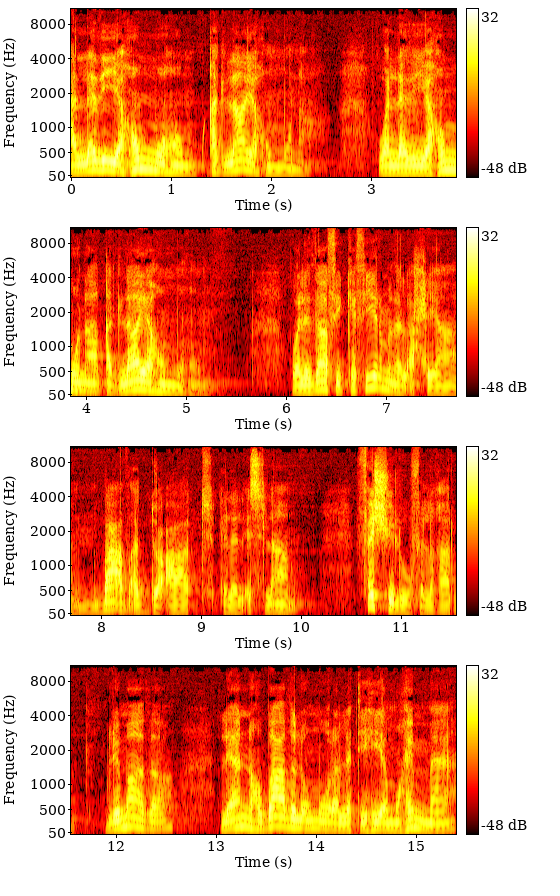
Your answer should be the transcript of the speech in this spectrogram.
الذي يهمهم قد لا يهمنا والذي يهمنا قد لا يهمهم. ولذا في كثير من الأحيان بعض الدعاة إلى الإسلام فشلوا في الغرب. لماذا؟ لأنه بعض الأمور التي هي مهمة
